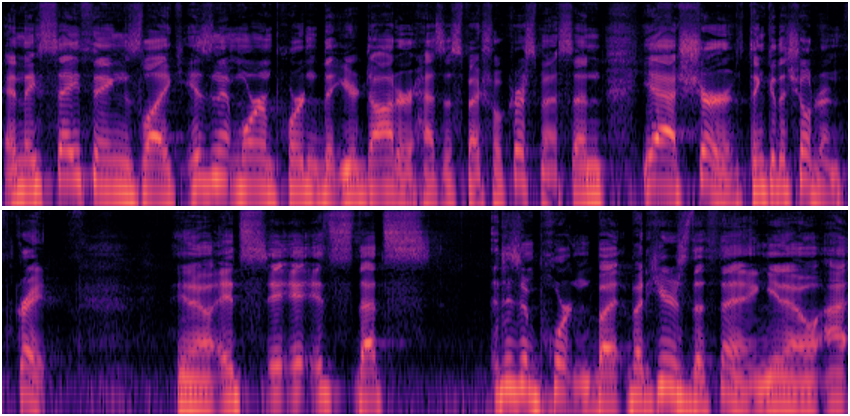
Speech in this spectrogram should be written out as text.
And they say things like, Isn't it more important that your daughter has a special Christmas? And yeah, sure, think of the children. Great. You know, it's, it, it's, that's, it is important, but, but here's the thing, you know, I,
